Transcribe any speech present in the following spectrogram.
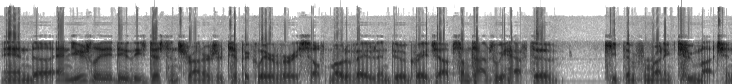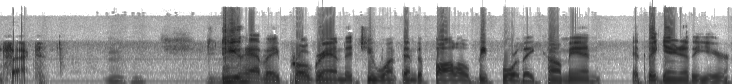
and uh, and usually they do. These distance runners are typically are very self motivated and do a great job. Sometimes we have to keep them from running too much. In fact. Mm-hmm do you have a program that you want them to follow before they come in at the beginning of the year?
